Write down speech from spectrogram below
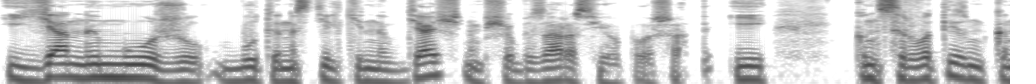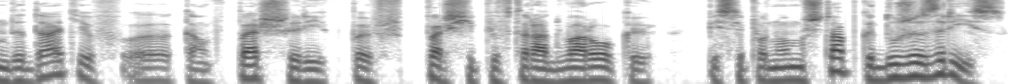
І я не можу бути настільки невдячним, щоб зараз його полишати. І консерватизм кандидатів е, там в перший рік, пев- перші півтора-два роки після повномасштабки дуже зріс.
